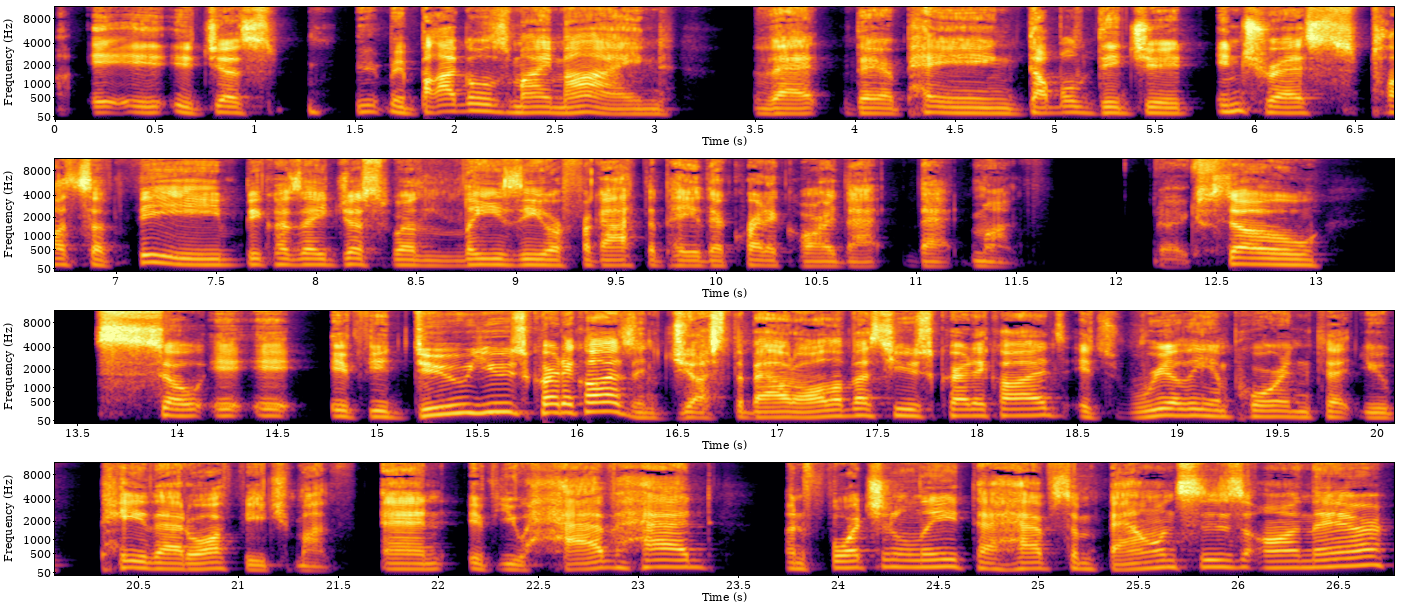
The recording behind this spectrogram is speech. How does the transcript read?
Uh, it, it just it boggles my mind that they're paying double digit interest plus a fee because they just were lazy or forgot to pay their credit card that that month. Yikes. So so it, it, if you do use credit cards and just about all of us use credit cards, it's really important that you pay that off each month. And if you have had unfortunately to have some balances on there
